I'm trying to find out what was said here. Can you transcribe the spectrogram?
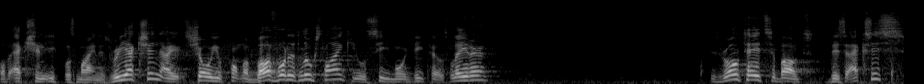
of action equals minus reaction. I show you from above what it looks like. You'll see more details later. This rotates about this axis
